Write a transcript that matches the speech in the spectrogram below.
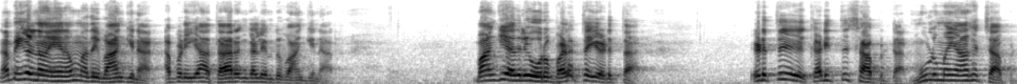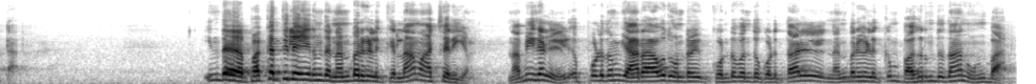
நபிகள் நாயனம் அதை வாங்கினார். அப்படியா தாருங்கள் என்று வாங்கினார். வாங்கி அதில் ஒரு பழத்தை எடுத்தார். எடுத்து கடித்து சாப்பிட்டார். முழுமையாக சாப்பிட்டார். இந்த பக்கத்திலே இருந்த நண்பர்களுக்கெல்லாம் ஆச்சரியம். நபிகள் எப்பொழுதும் யாராவது ஒன்றை கொண்டு வந்து கொடுத்தால் நண்பர்களுக்கும் பகிர்ந்து தான் உண்பார்.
